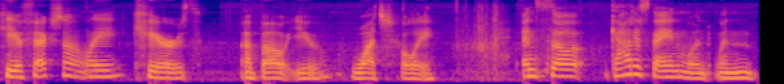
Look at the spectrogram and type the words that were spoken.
He affectionately cares about you watchfully. And so God is saying when when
